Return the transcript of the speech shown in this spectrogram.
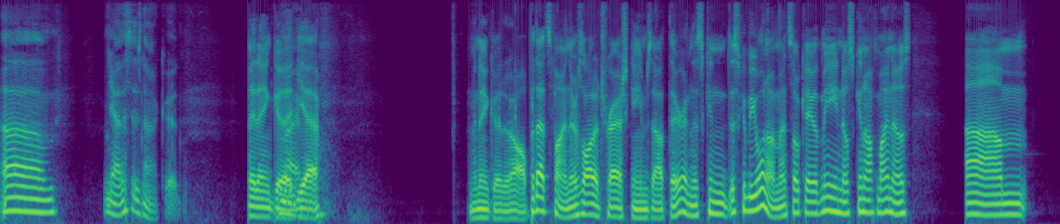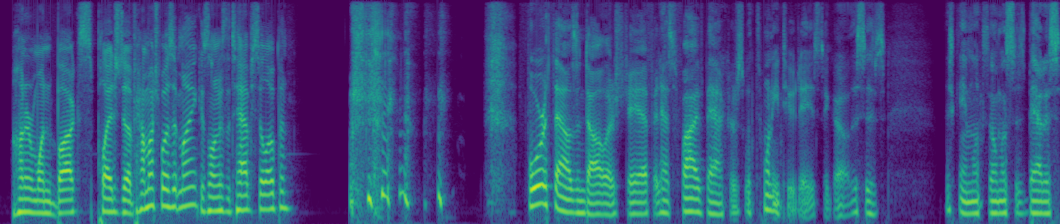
um, yeah, this is not good. It ain't good, Right. yeah. It ain't good at all. But that's fine. There's a lot of trash games out there, and this can this can be one of them. That's okay with me. No skin off my nose. Um, 101 bucks pledged of how much was it, Mike? As long as the tab's still open. Four thousand dollars, JF. It has five backers with twenty two days to go. This is this game looks almost as bad as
